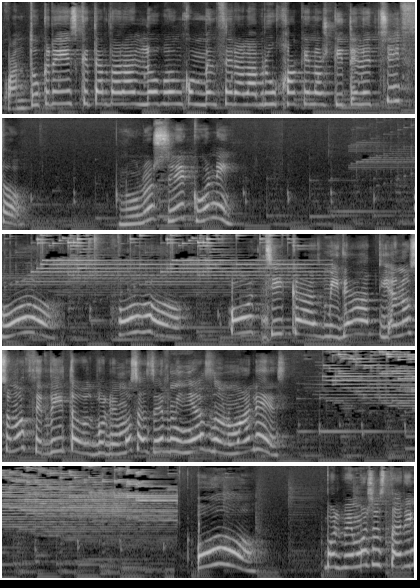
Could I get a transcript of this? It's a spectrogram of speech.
¿Cuánto creéis que tardará el lobo en convencer a la bruja que nos quite el hechizo? No lo sé, Connie. ¡Oh! ¡Oh! ¡Oh, chicas! Mirad, ya no somos cerditos, volvemos a ser niñas normales. ¡Oh! Volvemos a estar en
